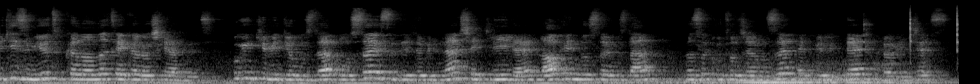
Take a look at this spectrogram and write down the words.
Fitizm YouTube kanalına tekrar hoş geldiniz. Bugünkü videomuzda uluslararası dilde bilinen şekliyle love handles'larımızdan nasıl kurtulacağımızı hep birlikte öğreneceğiz.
